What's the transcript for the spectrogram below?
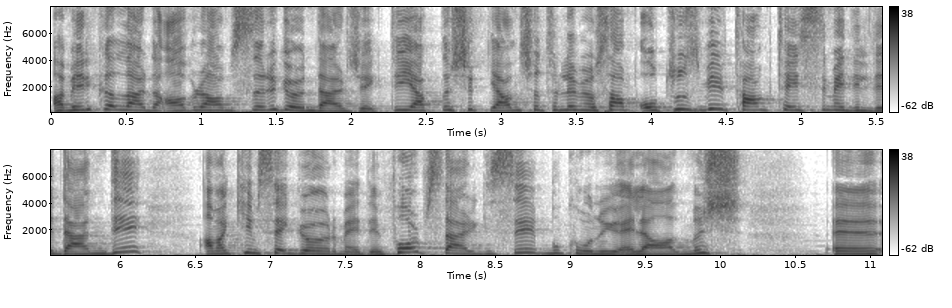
Amerikalılar da Abrams'ları gönderecekti. Yaklaşık yanlış hatırlamıyorsam 31 tank teslim edildi dendi ama kimse görmedi. Forbes dergisi bu konuyu ele almış. Ee,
